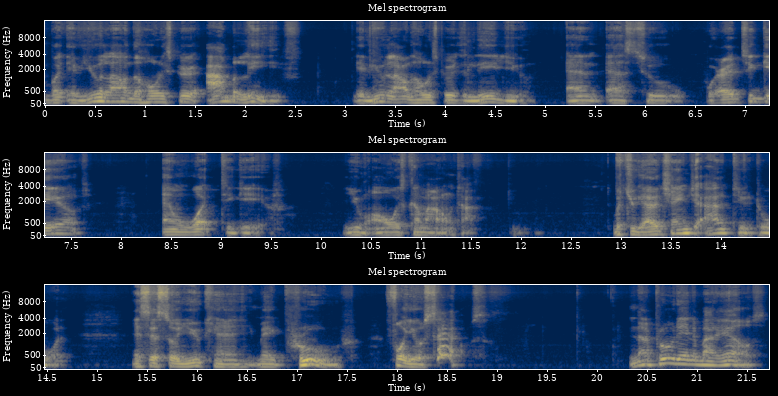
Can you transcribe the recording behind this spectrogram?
But if you allow the Holy Spirit, I believe, if you allow the Holy Spirit to lead you and as to where to give and what to give, you always come out on top. But you got to change your attitude toward it. It says so you can may prove for yourselves, not prove to anybody else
